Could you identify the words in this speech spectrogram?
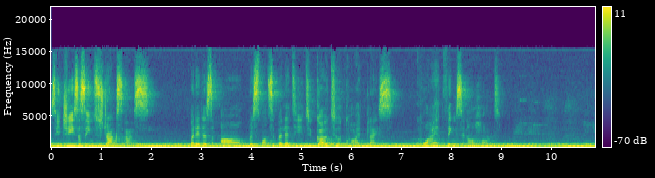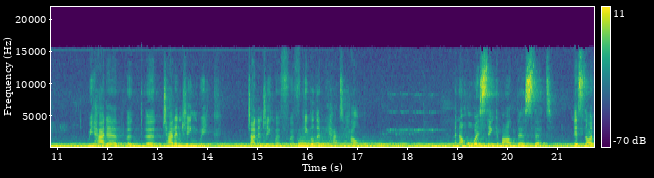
See, Jesus instructs us, but it is our responsibility to go to a quiet place, quiet things in our heart. We had a, a, a challenging week, challenging with, with people that we had to help. And I always think about this that it's not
